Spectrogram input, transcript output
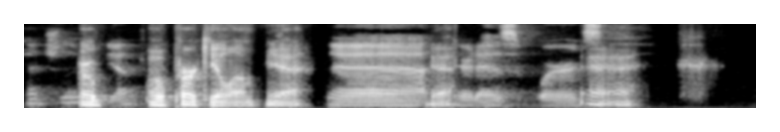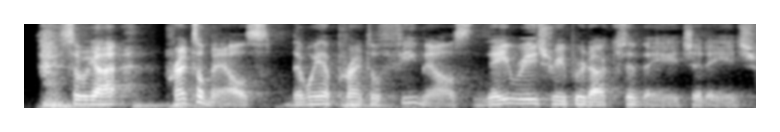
potentially. Oh, Yeah. Operculum. Yeah. yeah, yeah. there it is. Words. Yeah. So we got parental males, then we have parental females. They reach reproductive age at age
